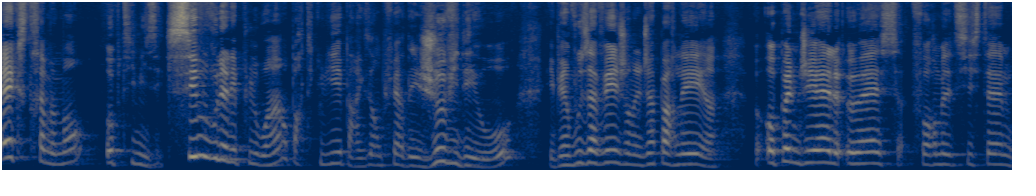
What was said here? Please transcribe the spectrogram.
extrêmement optimisée. Si vous voulez aller plus loin, en particulier par exemple faire des jeux vidéo, eh bien vous avez, j'en ai déjà parlé, OpenGL ES for Embedded Systems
